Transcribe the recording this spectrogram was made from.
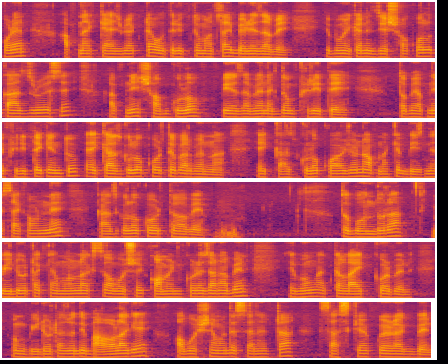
করেন, আপনার ক্যাশব্যাকটা অতিরিক্ত মাত্রায় বেড়ে যাবে এবং এখানে যে সকল কাজ রয়েছে, আপনি সবগুলো পেয়ে যাবেন একদম ফ্রিতে। তবে আপনি ফ্রিতে কিন্তু এই কাজগুলো করতে পারবেন না। এই কাজগুলো করার জন্য আপনাকে বিজনেস অ্যাকাউন্টে কাজগুলো করতে হবে। তো বন্ধুরা, ভিডিওটা কেমন লাগছে অবশ্যই কমেন্ট করে জানাবেন। এবং একটা লাইক করবেন। এবং ভিডিওটা যদি ভালো লাগে, অবশ্যই আমাদের চ্যানেলটা সাবস্ক্রাইব করে রাখবেন।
